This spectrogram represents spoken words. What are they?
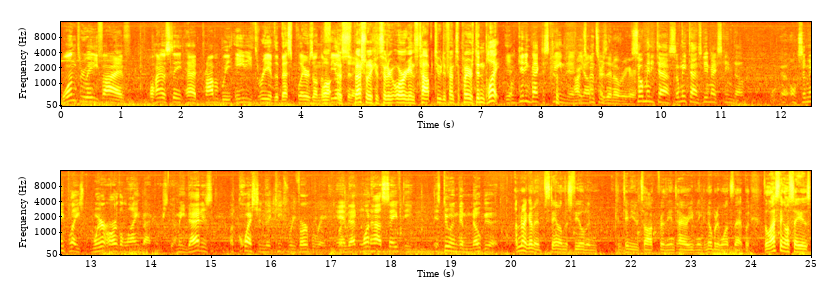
1 through 85, Ohio State had probably 83 of the best players on the Well, field today. especially considering Oregon's top two defensive players didn't play. Yeah. Well, getting back to scheme then. All right, you know, Spencer's in over here. So many times, so many times, getting back to scheme though, uh, on so many plays, where are the linebackers? I mean, that is a question that keeps reverberating. And that one high safety is doing them no good. I'm not going to stand on this field and continue to talk for the entire evening. Nobody wants that. But the last thing I'll say is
